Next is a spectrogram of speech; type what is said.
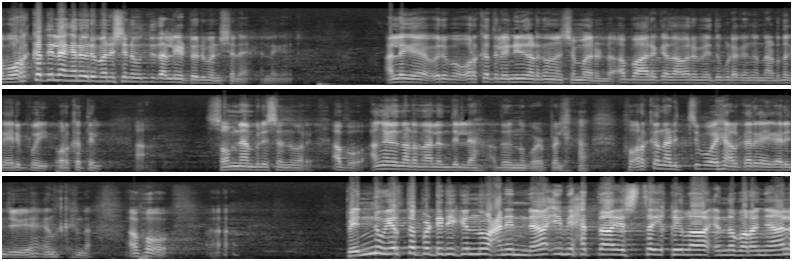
അപ്പോൾ ഉറക്കത്തിൽ അങ്ങനെ ഒരു മനുഷ്യനെ ഉന്തി തള്ളിയിട്ട് ഒരു മനുഷ്യനെ അല്ലെങ്കിൽ അല്ലെങ്കിൽ ഒരു ഉറക്കത്തിൽ എണ്ണി നടക്കുന്ന മനുഷ്യന്മാരുണ്ട്. അപ്പോൾ ആരൊക്കെ അത് അവരുടെ മേത്ത് കൂടെ അങ്ങ് നടന്ന് കയറിപ്പോയി ഉറക്കത്തിൽ. സോംനാംബുലിസ് എന്ന് പറയും. അപ്പോൾ അങ്ങനെ നടന്നാൽ എന്തില്ല? അതൊന്നും കുഴപ്പമില്ല. ഉറക്കം നടിച്ചു പോയ ആൾക്കാർ കൈകാര്യം ചെയ്യേ എന്നൊക്കെ അപ്പോൾ യസ്തൈഖിള എന്ന് പറഞ്ഞാൽ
